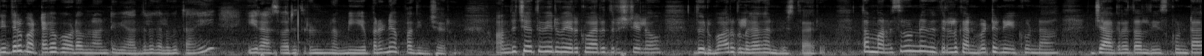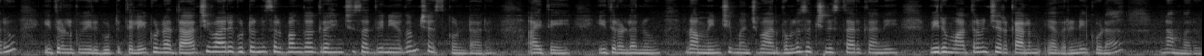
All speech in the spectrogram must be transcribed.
నిద్ర పట్టకపోవడం లాంటి వ్యాధులు కలుగుతాయి. ఈ రాశి వారితురులను నమ్మి ఏ పనిని అప్పగించారు. అందుచేత వీరు వేరొక వారి దృష్టిలో దుర్మార్గులుగా కనిపిస్తారు. తమ మనసులో ఉన్నది ఇతరులు కనిపెట్టనీయకుండా జాగ్రత్తలు తీసుకుంటారు. ఇతరులకు వీరి గుట్టు తెలియకుండా దాచి వారి గుట్టును సులభంగా గ్రహించి సద్వినియోగం చేసుకుంటారు. అయితే ఇతరులను నమ్మించి మంచి మార్గంలో శిక్షణిస్తారు కానీ వీరు మాత్రం చిరకాలం ఎవరిని కూడా నమ్మరు.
